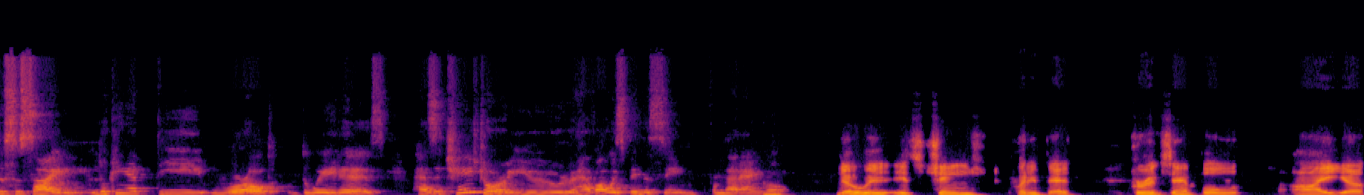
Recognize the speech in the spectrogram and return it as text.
the society looking at the world the way it is has it changed or you have always been the same from that angle no it, it's changed quite a bit for example i uh,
